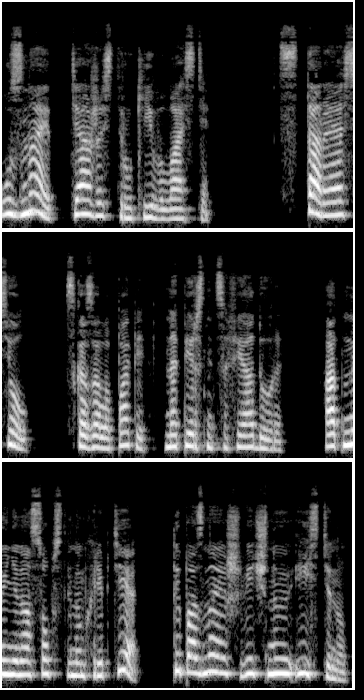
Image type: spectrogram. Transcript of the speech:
узнает тяжесть руки власти. «Старый осел!» — сказала папе наперсница Феодоры. «Отныне на собственном хребте ты познаешь вечную истину.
